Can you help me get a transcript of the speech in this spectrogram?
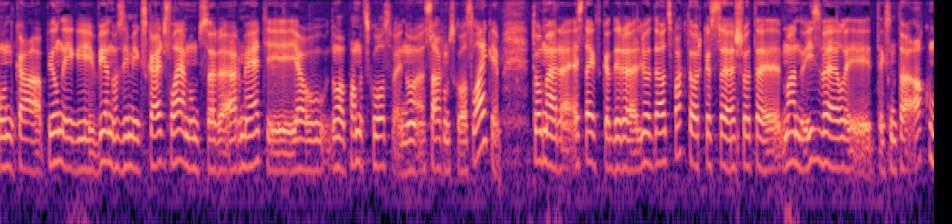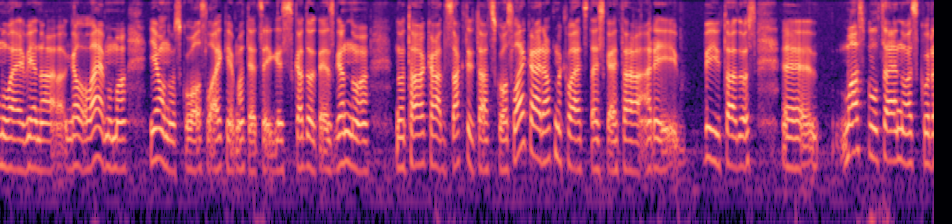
un kā pilnīgi viennozīmīgi skaidrs lēmums ar, ar mērķi jau no pamatskolas vai no sākuma skolas laikiem. Tomēr es teiktu, ka ir ļoti daudz faktoru, kas šo manu izvēli teiksim, tā, akumulē vienā gala lēmumā lēmumā jau no skolas laikiem. Attiecīgi, skatoties gan no, no tā, kādas aktivitātes skolas laikā ir apmeklētas, tā skaitā arī biju tādos. E, mazpulcēnos, kur,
